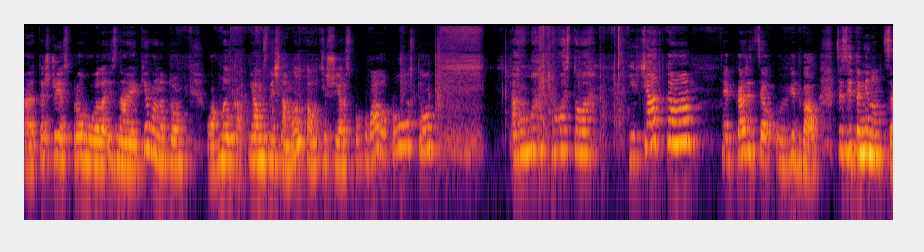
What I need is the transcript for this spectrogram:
Е, те, що я спробувала і знаю, яке воно, то о, милка. Я вам знайшла милка, оті, що я розпакувала, просто аромат просто дівчатка. Як кажеться, відвал. Це з вітаміном С,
